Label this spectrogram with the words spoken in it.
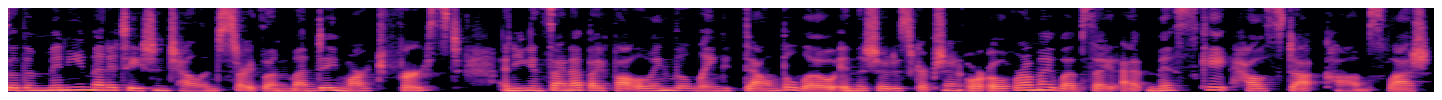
So the mini meditation challenge starts on Monday, March 1st, and you can sign up by following the link down below in the show description or over on my website at misskatehouse.com slash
